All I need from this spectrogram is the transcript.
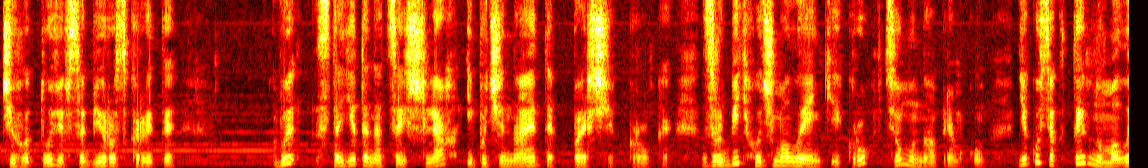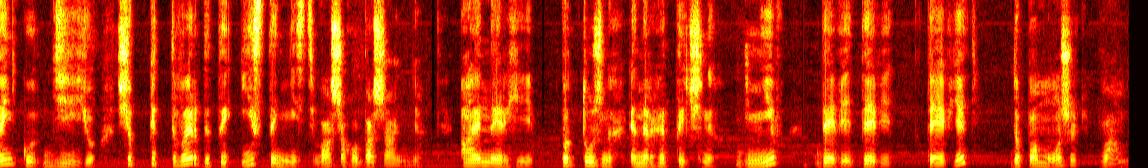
чи готові в собі розкрити. Ви стаєте на цей шлях і починаєте перші кроки. Зробіть хоч маленький крок в цьому напрямку, якусь активну маленьку дію, щоб підтвердити істинність вашого бажання. А енергії потужних енергетичних днів 999 допоможуть вам.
